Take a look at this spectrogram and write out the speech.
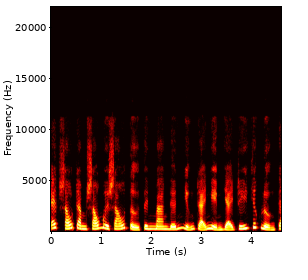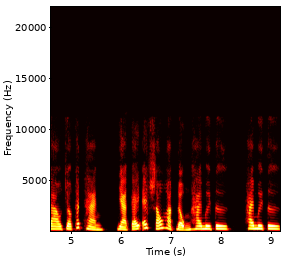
S666 tự tin mang đến những trải nghiệm giải trí chất lượng cao cho khách hàng. Nhà cái S6 hoạt động 24, 24,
